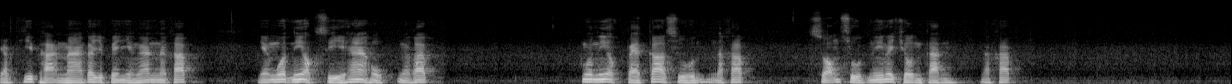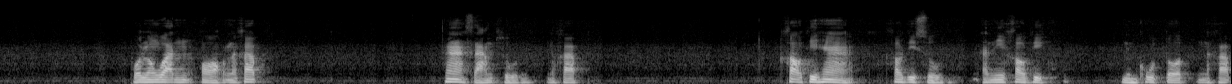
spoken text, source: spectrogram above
จากที่ผ่านมาก็จะเป็นอย่างนั้นนะครับ อย่างงวดนี้ออกสี่ห้าหกนะครับ งวดนี้ออกแปดเก้าศูนย์นะครับสองสูตรนี้ไม่ชนกันนะครับ ผลรางวัลออกนะครับ ห้าสามศูนย์นะครับ เข้าที่ห้าเข้าที่ศูนย์อันนี้เข้าที่หนึ่งคู่โต๊ดนะครับ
